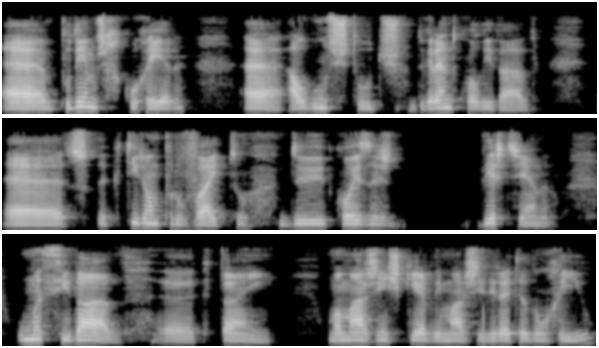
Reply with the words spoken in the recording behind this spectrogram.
uh, podemos recorrer a alguns estudos de grande qualidade uh, que tiram proveito de coisas deste género. Uma cidade uh, que tem uma margem esquerda e margem direita de um rio,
